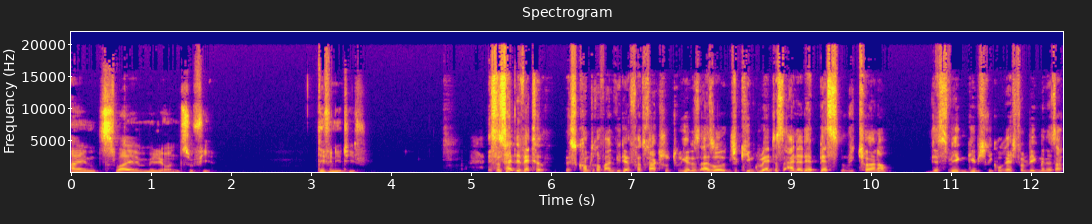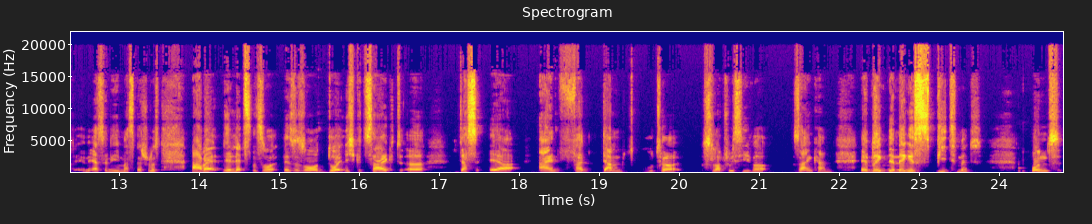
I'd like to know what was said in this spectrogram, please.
ein, zwei Millionen zu viel. Definitiv. Es ist halt eine Wette. Es kommt darauf an, wie der Vertrag strukturiert ist. Also Jakeem Grant ist einer der besten Returner. Deswegen gebe ich Rico recht, von wegen, wenn er sagt, in erster Linie mal Specialist. Aber der letzten Saison deutlich gezeigt, äh, dass er ein verdammt guter Slot Receiver sein kann. Er bringt eine Menge Speed mit und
